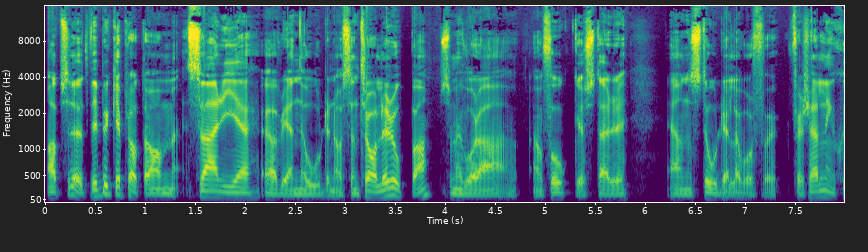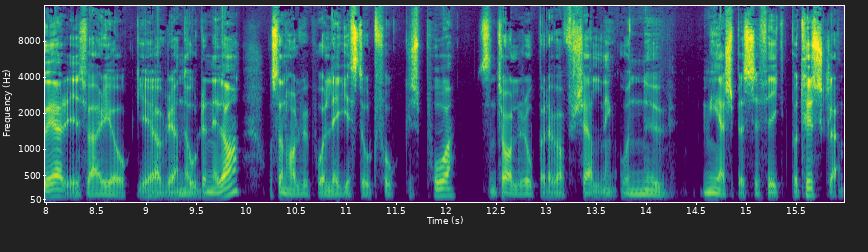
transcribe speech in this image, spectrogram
Absolut. Vi brukar prata om Sverige, övriga Norden och Centraleuropa som är våra fokus där en stor del av vår försäljning sker i Sverige och i övriga Norden idag. Och sen håller vi på att lägga stort fokus på Centraleuropa där vi har försäljning och nu mer specifikt på Tyskland.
